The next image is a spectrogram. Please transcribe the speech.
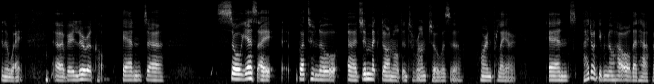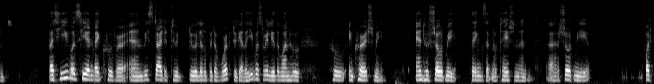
in a way, uh, very lyrical. And uh, so, yes, I got to know uh, Jim McDonald in Toronto was a horn player. And I don't even know how all that happened. But he was here in Vancouver, and we started to do a little bit of work together. He was really the one who, who encouraged me, and who showed me things and notation, and uh, showed me what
